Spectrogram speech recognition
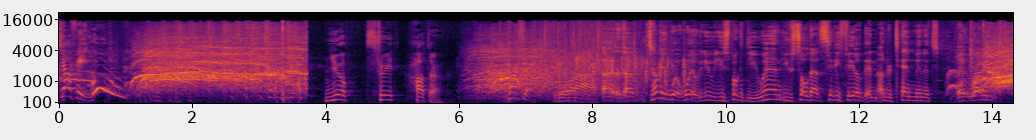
Shopping. Woo. New York street hot dog. Perfect. Wow. Uh, uh, tell me, what, what, you, you spoke at the UN, you sold out Citi Field in under 10 minutes. Uh, I mean,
